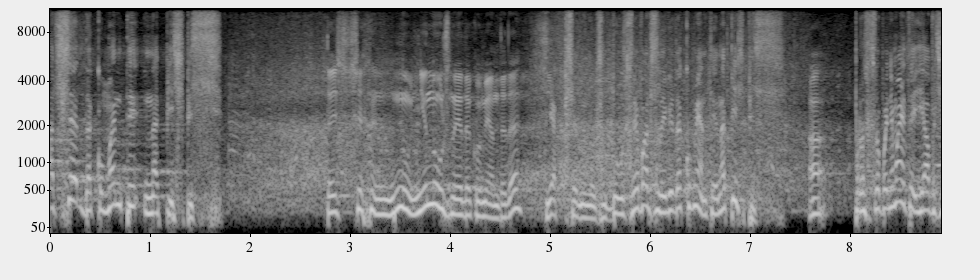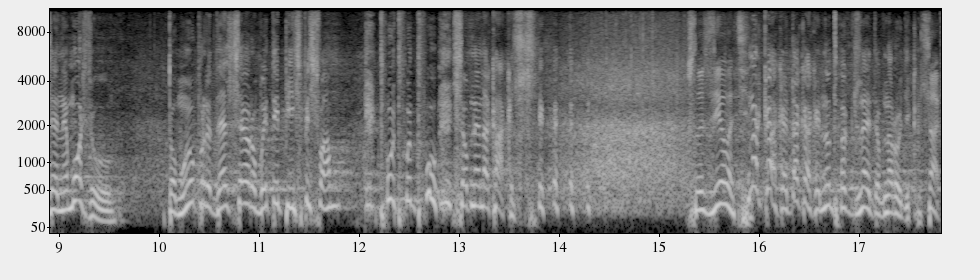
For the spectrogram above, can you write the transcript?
А це документи на підпис. То есть, ну, ненужные документы, да? Як це не нужно? Дуже важливі документи на підпис. А Просто розумієте, я вже не можу. Тому прийдеться робити підпис вам. Тьфу-тьфу-тьфу, щоб не накакать. что сделать? Накакать, накакать, ну так знаєте, в народі. Так,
